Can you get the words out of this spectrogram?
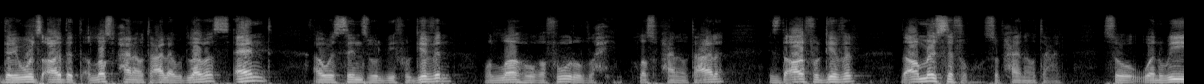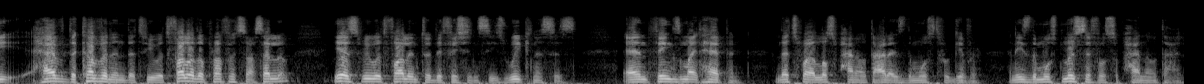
the rewards are that Allah subhanahu wa ta'ala would love us and our sins will be forgiven. Wallahu ghafurur rahim. Allah subhanahu wa ta'ala is the all forgiver, the all merciful subhanahu wa ta'ala. So when we have the covenant that we would follow the Prophet ﷺ, yes, we would fall into deficiencies, weaknesses, and things might happen. And that's why Allah subhanahu wa ta'ala is the most forgiver. And He's the most merciful subhanahu wa ta'ala.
